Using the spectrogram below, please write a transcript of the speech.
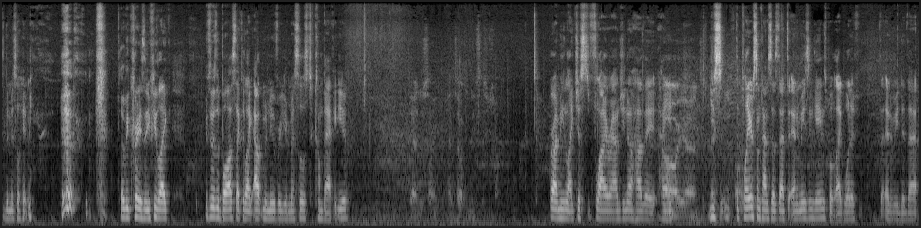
Did the missile hit me? That'd be crazy if he like if there's a boss that could like outmaneuver your missiles to come back at you, Yeah, just like have telekinesis or something. or I mean like just fly around. You know how they how you oh yeah. You, s- them the player sometimes does that to enemies in games, but like, what if the enemy did that?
